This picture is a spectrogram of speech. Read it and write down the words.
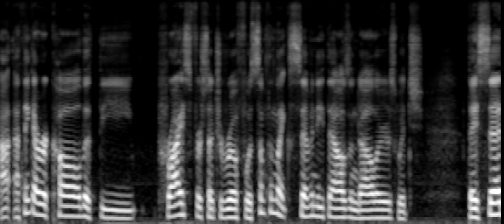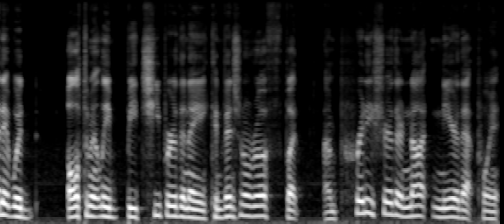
I, I think I recall that the price for such a roof was something like seventy thousand dollars, which they said it would ultimately be cheaper than a conventional roof, but I'm pretty sure they're not near that point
